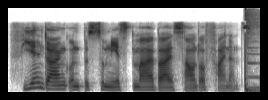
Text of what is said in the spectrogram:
Vielen Dank und bis zum nächsten Mal bei Sound of Finance.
